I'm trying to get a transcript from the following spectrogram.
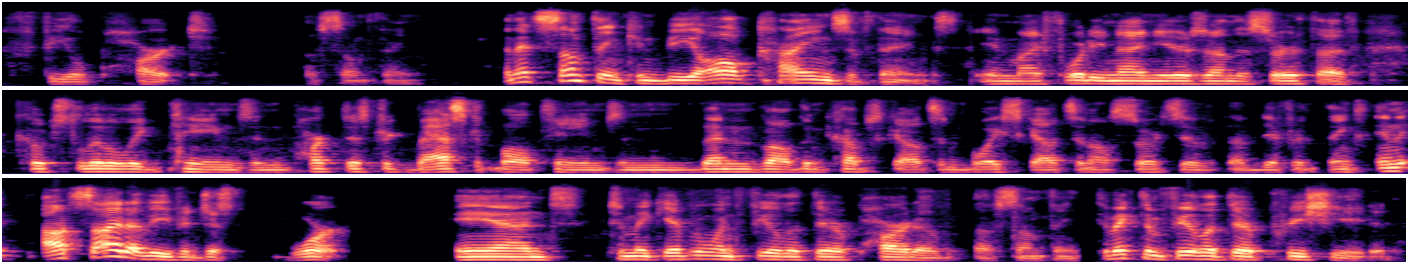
feel part of something and that something can be all kinds of things. In my 49 years on this earth, I've coached little league teams and park district basketball teams and been involved in Cub Scouts and Boy Scouts and all sorts of, of different things. And outside of even just work. And to make everyone feel that they're a part of, of something, to make them feel that they're appreciated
